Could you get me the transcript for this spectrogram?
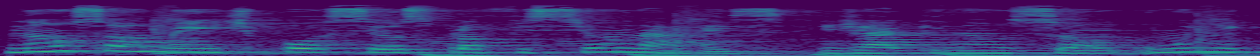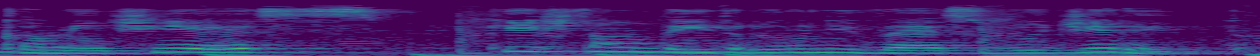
não somente por seus profissionais, já que não são unicamente esses que estão dentro do universo do direito.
